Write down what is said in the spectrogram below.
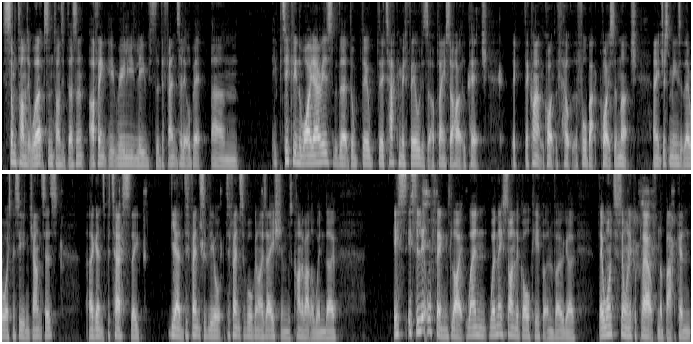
sometimes it works, sometimes it doesn't. I think it really leaves the defence a little bit, um, particularly in the wide areas with the, the, the, the attacking midfielders that are playing so high up the pitch. They, they can't quite help the fullback quite so much, and it just means that they're always conceding chances. Against Vitesse, they, yeah, defensively defensive organisation was kind of out the window. It's it's little things like when when they signed the goalkeeper Mvogo, they wanted someone who could play out from the back, and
